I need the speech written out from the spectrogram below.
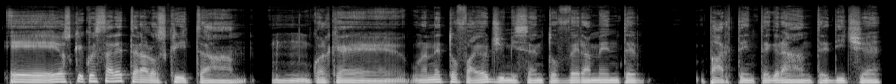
E, e questa lettera l'ho scritta mh, qualche un annetto fa e oggi mi sento veramente parte integrante, dice,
